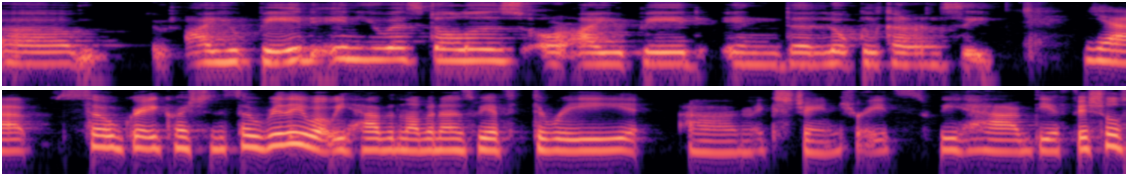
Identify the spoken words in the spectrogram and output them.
Um, are you paid in US dollars or are you paid in the local currency? Yeah, so great question. So, really, what we have in Lebanon is we have three um, exchange rates. We have the official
